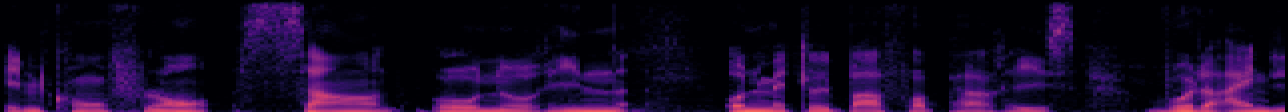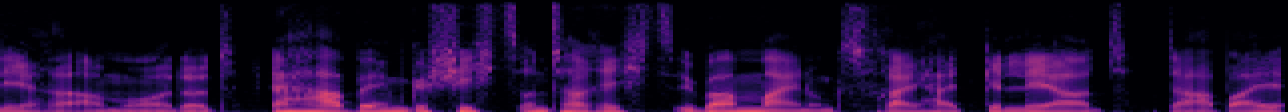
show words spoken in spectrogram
In Conflans, Saint-Honorine, unmittelbar vor Paris, wurde ein Lehrer ermordet. Er habe im Geschichtsunterricht über Meinungsfreiheit gelehrt. Dabei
